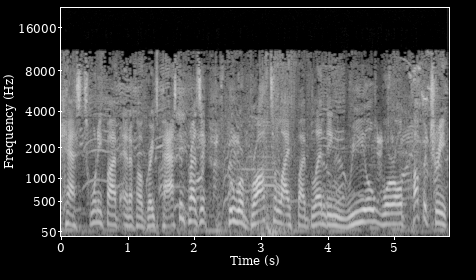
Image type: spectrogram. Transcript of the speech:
cast 25 NFL greats, past and present, who were brought to life by blending real world puppetry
